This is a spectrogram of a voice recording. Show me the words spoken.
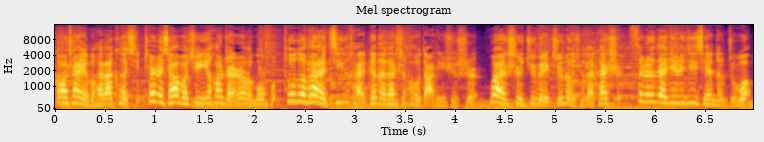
高山也不和他客气，趁着小宝去银行转账的功夫，偷偷派了金海跟在他身后打听虚实。万事俱备，只等球赛开始。四人在电视机前等直播。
